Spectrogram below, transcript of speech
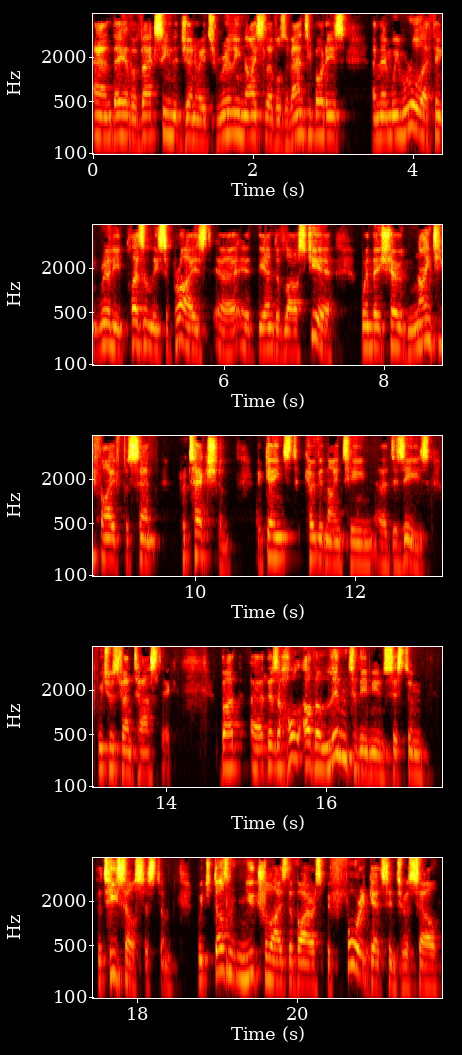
And they have a vaccine that generates really nice levels of antibodies. And then we were all, I think, really pleasantly surprised uh, at the end of last year when they showed 95% protection against COVID 19 uh, disease, which was fantastic. But uh, there's a whole other limb to the immune system, the T cell system, which doesn't neutralize the virus before it gets into a cell.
